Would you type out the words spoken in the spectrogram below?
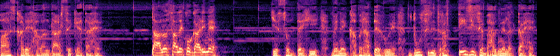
पास खड़े हवलदार से कहता है टालो साले को गाड़ी में। ये सुनते ही विनय घबराते हुए दूसरी तरफ़ तेज़ी से भागने लगता है।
